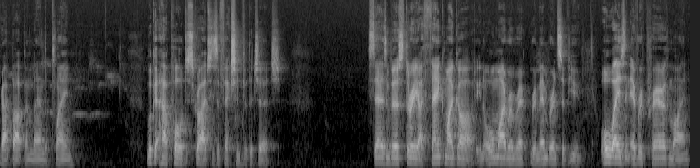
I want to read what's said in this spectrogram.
wrap up and land the plane. Look at how Paul describes his affection for the church. He says in verse 3 I thank my God in all my rem- remembrance of you, always in every prayer of mine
